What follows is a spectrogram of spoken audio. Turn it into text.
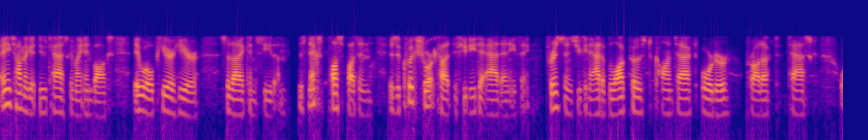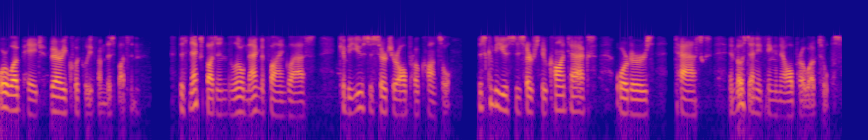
Anytime I get new tasks in my inbox, they will appear here so that I can see them. This next plus button is a quick shortcut if you need to add anything. For instance, you can add a blog post, contact, order, product, task, or web page very quickly from this button. This next button, the little magnifying glass, can be used to search your All-Pro console. This can be used to search through contacts, orders, tasks, and most anything in the All-Pro Web Tools.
